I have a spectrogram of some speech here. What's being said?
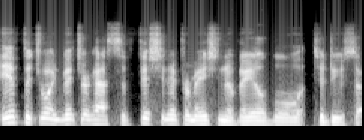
if the joint venture has sufficient information available to do so.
